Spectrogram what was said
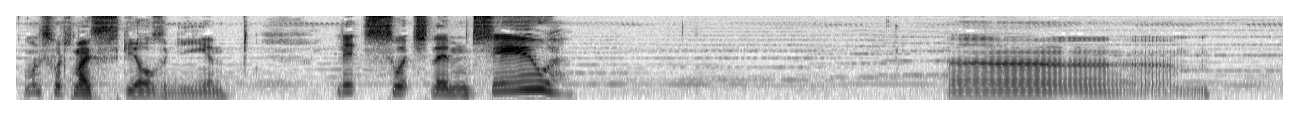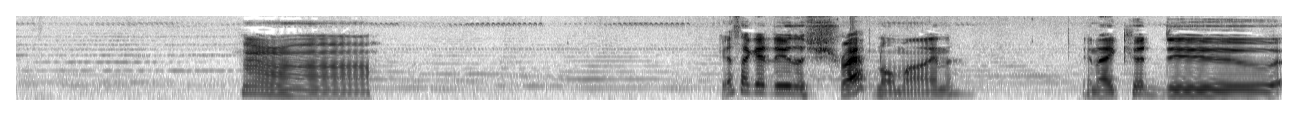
I'm gonna switch my skills again. Let's switch them to... Um... Hmm... Guess I could do the shrapnel mine. And I could do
